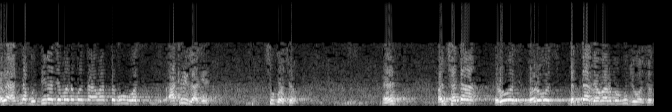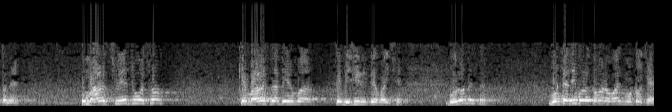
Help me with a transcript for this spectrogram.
હવે આજના બુદ્ધિના જમાનામાં તો આ વાત તો બહુ આકરી લાગે. શું કહો છો? હે? અને છતાં રોજ બરોજ બધા વ્યવહારમાં શું જુઓ છો તમે હું માણસ છું એ જુઓ છો? કે માણસના દેહમાં કઈ બીજી રીતે હોય છે? બોલો ને સર. મોટેથી બોલો તમારો અવાજ મોટો છે.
